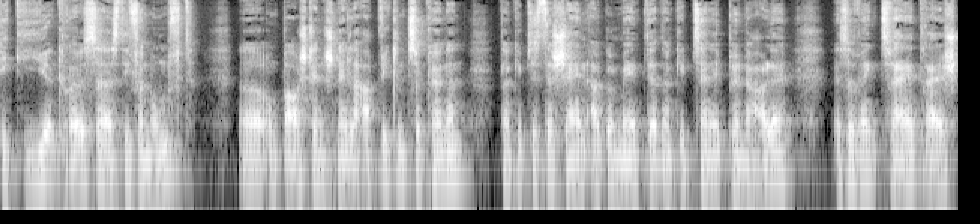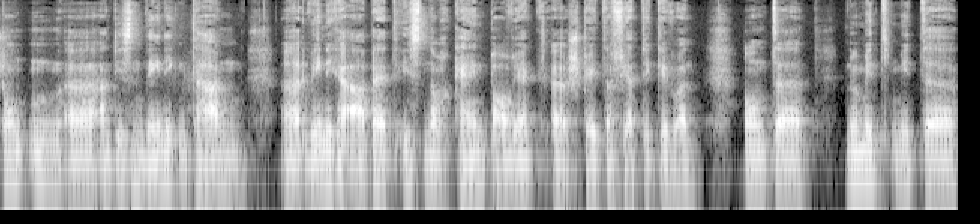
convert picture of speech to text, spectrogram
die Gier größer als die Vernunft äh, um Baustellen schneller abwickeln zu können. Dann gibt es das Scheinargument, ja, dann gibt es eine Penale. Also wenn zwei, drei Stunden äh, an diesen wenigen Tagen äh, weniger Arbeit ist noch kein Bauwerk äh, später fertig geworden. Und äh, nur mit, mit äh,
